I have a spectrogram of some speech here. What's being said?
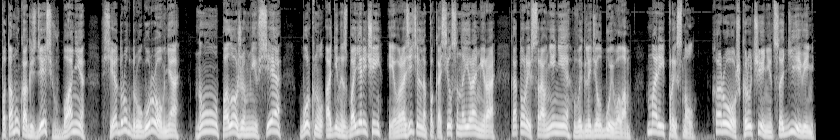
потому как здесь, в бане, все друг другу ровня». «Ну, положим, не все», — буркнул один из бояричей и выразительно покосился на Яромира, который в сравнении выглядел буйволом. Марий прыснул. «Хорош, крученица, дивень!»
